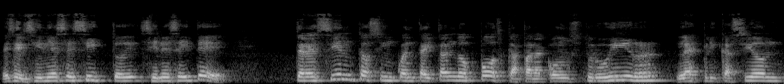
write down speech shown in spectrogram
Es decir, si necesito, si necesité 350 y tantos podcasts para construir la explicación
